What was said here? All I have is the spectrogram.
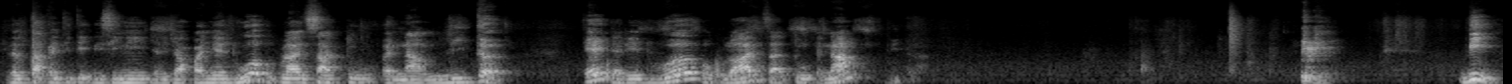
Kita letakkan titik di sini. Jadi jawapannya 2.16 liter. Okay, jadi 2.16 liter. B.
